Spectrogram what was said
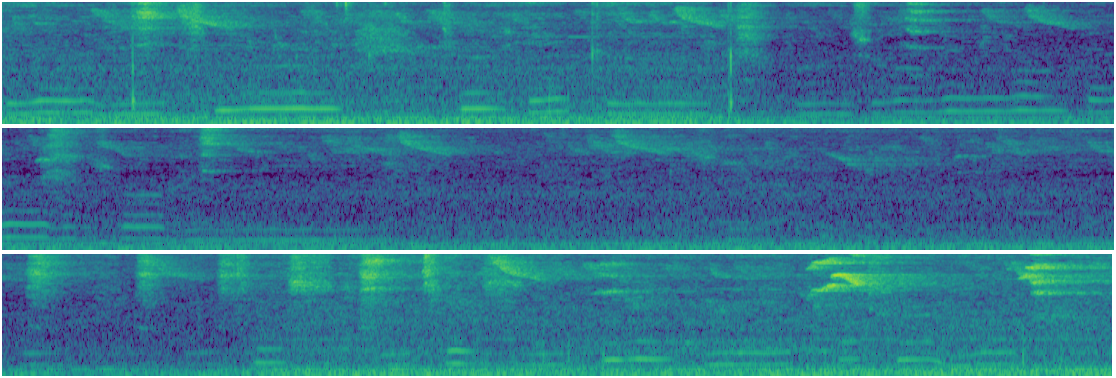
曾经的一个，我终于勇敢说爱你。只是前世一回，不你。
